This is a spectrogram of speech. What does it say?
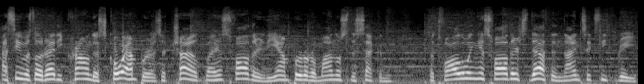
as he was already crowned as co-emperor as a child by his father, the Emperor Romanos II, but following his father's death in 963,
